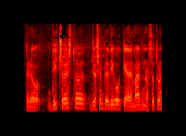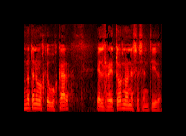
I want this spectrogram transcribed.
Pero dicho esto, yo siempre digo que además nosotros no tenemos que buscar el retorno en ese sentido.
